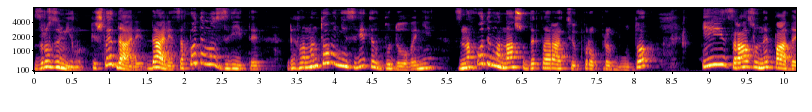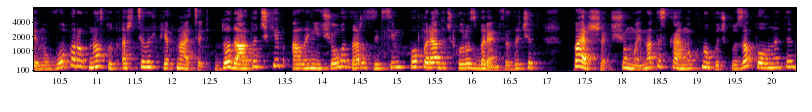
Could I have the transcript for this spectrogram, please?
зрозуміло. Пішли далі. Далі заходимо в звіти. Регламентовані звіти вбудовані, знаходимо нашу декларацію про прибуток і зразу не падаємо в обморок. У нас тут аж цілих 15 додаточків, але нічого, зараз зі всім по порядочку розберемося. Значить, перше, що ми натискаємо кнопочку Заповнити.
